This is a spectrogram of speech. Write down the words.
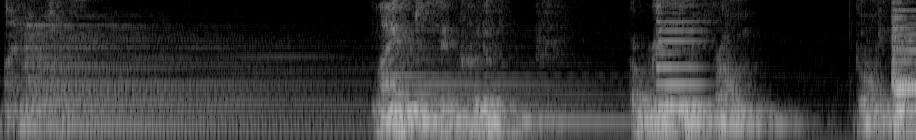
languages. Languages that could have arisen from going or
